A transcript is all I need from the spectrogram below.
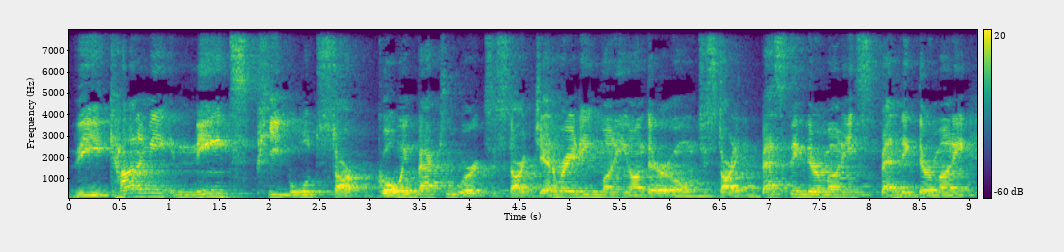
The economy needs people to start going back to work, to start generating money on their own, to start investing their money, spending their money,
